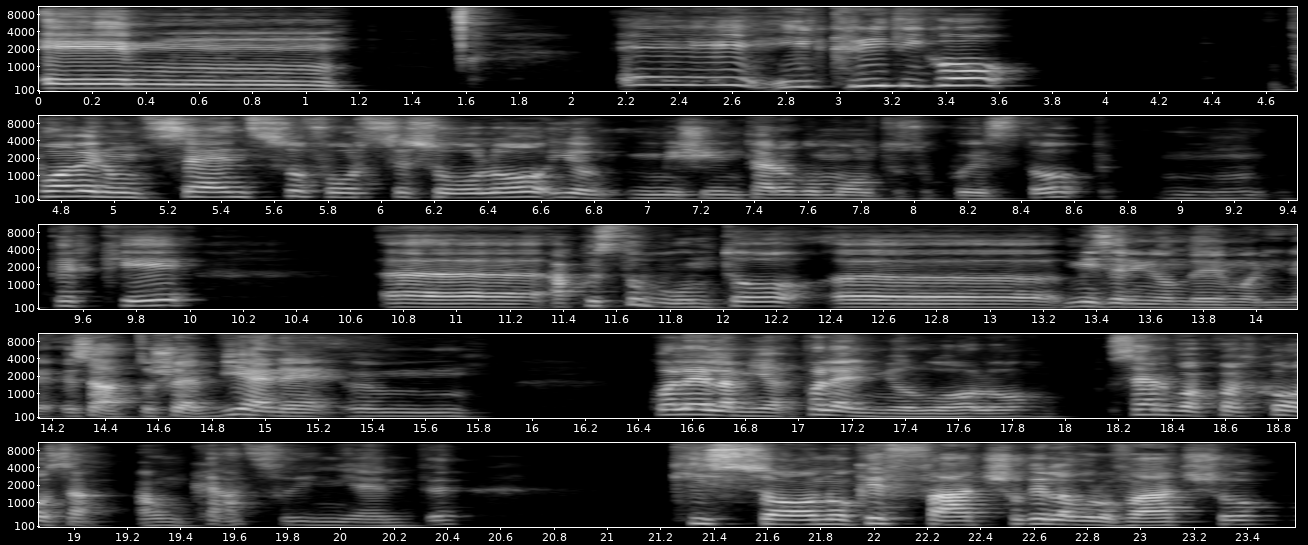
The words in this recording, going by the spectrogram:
E, ehm, e il critico può avere un senso forse solo, io mi ci interrogo molto su questo, mm, perché Uh, a questo punto uh, Misery non deve morire. Esatto, cioè viene... Um, qual, è mia, qual, è il mio ruolo? Servo a qualcosa? A un cazzo di niente. Chi sono? Che faccio? Che lavoro faccio?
